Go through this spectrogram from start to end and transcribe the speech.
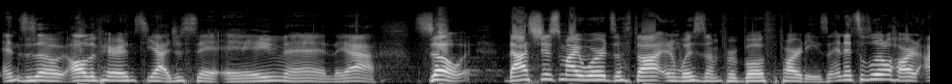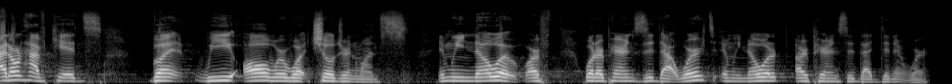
And so all the parents, yeah, just say amen. Yeah. So that's just my words of thought and wisdom for both parties. And it's a little hard. I don't have kids, but we all were what children once. And we know what our, what our parents did that worked, and we know what our parents did that didn't work.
